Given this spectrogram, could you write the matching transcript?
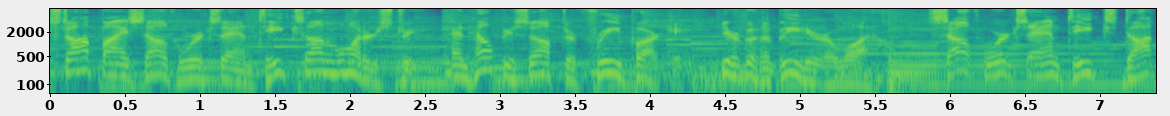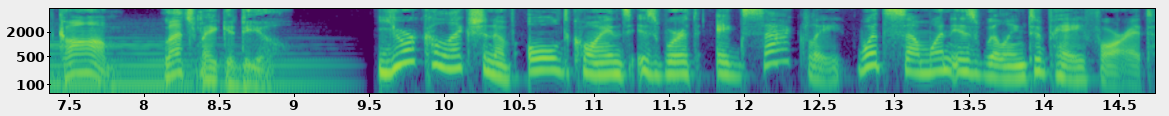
Stop by Southworks Antiques on Water Street and help yourself to free parking. You're going to be here a while. SouthworksAntiques.com. Let's make a deal. Your collection of old coins is worth exactly what someone is willing to pay for it.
